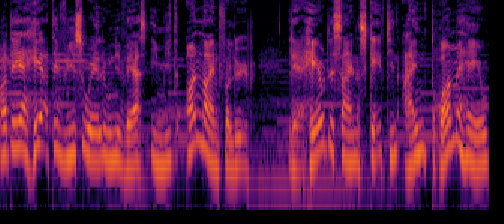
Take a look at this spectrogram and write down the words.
Og det er her det visuelle univers i mit online forløb. Lær havedesign og skab din egen drømmehave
